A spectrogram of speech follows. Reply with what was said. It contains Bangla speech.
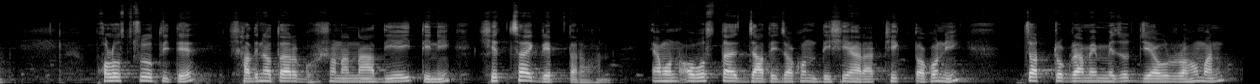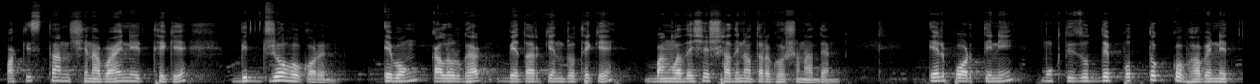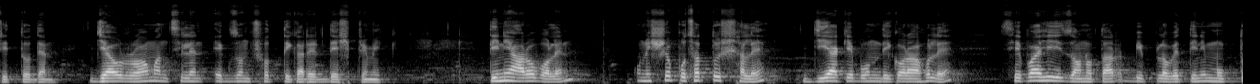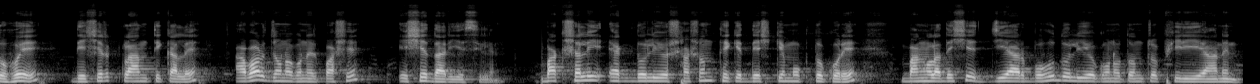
ফলশ্রুতিতে স্বাধীনতার ঘোষণা না দিয়েই তিনি স্বেচ্ছায় গ্রেপ্তার হন। এমন অবস্থায় জাতি যখন দিশেহারা ঠিক তখনই চট্টগ্রামে মেজর জিয়াউর রহমান পাকিস্তান সেনাবাহিনীর থেকে বিদ্রোহ করেন এবং কালুরঘাট বেতার কেন্দ্র থেকে বাংলাদেশের স্বাধীনতার ঘোষণা দেন। এরপর তিনি মুক্তিযুদ্ধে প্রত্যক্ষভাবে নেতৃত্ব দেন। জিয়াউর রহমান ছিলেন একজন সত্যিকারের দেশপ্রেমিক। তিনি আরও বলেন উনিশশো পঁচাত্তর সালে জিয়াকে বন্দি করা হলে সিপাহী জনতার বিপ্লবে তিনি মুক্ত হয়ে দেশের ক্লান্তিকালে আবার জনগণের পাশে এসে দাঁড়িয়েছিলেন। বাকশালী একদলীয় শাসন থেকে দেশকে মুক্ত করে বাংলাদেশে জিয়ার বহুদলীয় গণতন্ত্র ফিরিয়ে আনেন।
